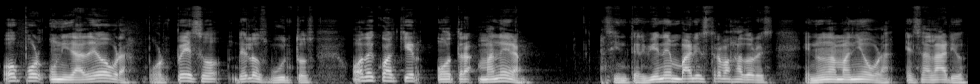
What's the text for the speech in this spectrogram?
o por unidad de obra, por peso de los bultos o de cualquier otra manera. Si intervienen varios trabajadores en una maniobra, el salario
